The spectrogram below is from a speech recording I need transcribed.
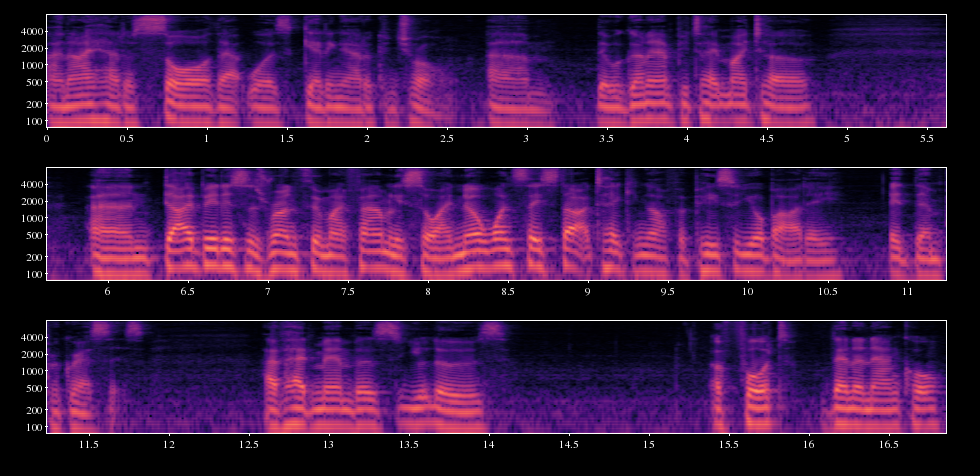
And I had a sore that was getting out of control. Um, they were going to amputate my toe. And diabetes has run through my family, so I know once they start taking off a piece of your body, it then progresses. I've had members you lose a foot, then an ankle,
